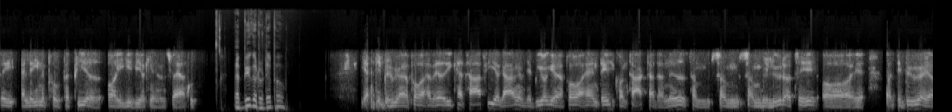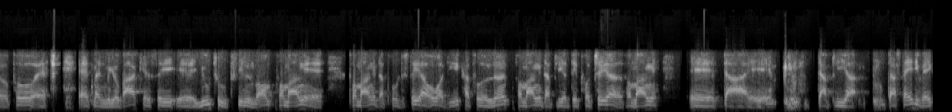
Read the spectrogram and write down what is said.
se alene på papiret og ikke i virkelighedens verden. Hvad bygger du det på? Ja, det bygger jeg på at have været i Katar fire gange. Det bygger jeg på at have en del kontakter dernede, som, som, som vi lytter til. Og, øh, og det bygger jeg jo på, at, at man jo bare kan se uh, YouTube-film om, hvor mange for mange, der protesterer over, at de ikke har fået løn, for mange, der bliver deporteret, for mange, øh, der, øh, der, bliver, der stadigvæk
